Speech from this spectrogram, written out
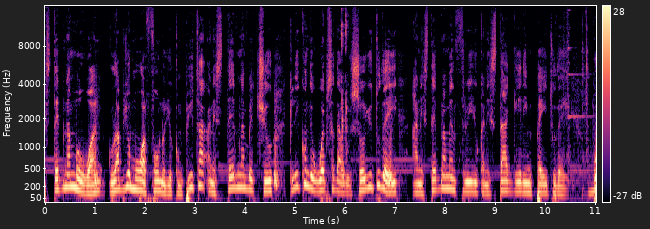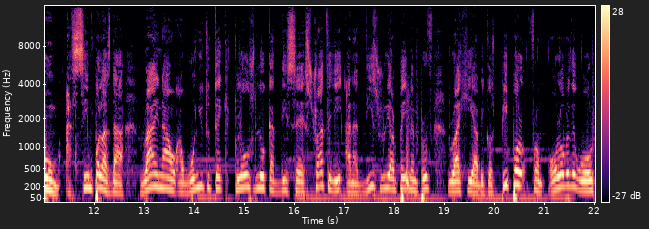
Step number one, grab your mobile phone or your computer and step number two, click on the website that will show you today and step number three, you can start getting paid today. Boom, as simple as that. Right now, I want you to take a close look at this uh, strategy and at this real payment proof right here because people from all over the world,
